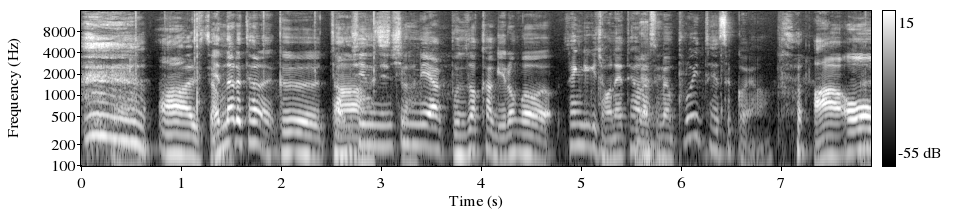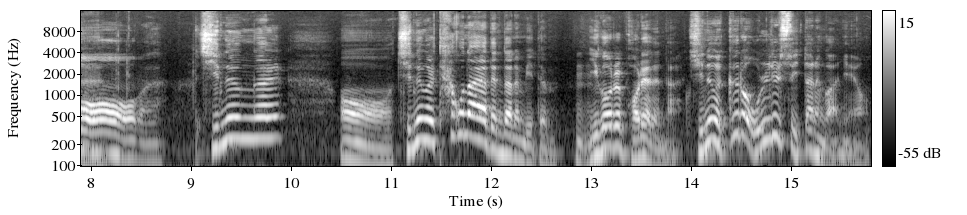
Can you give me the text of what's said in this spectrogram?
아 진짜. 옛날에 태어나 그 아, 정신 진짜. 심리학 분석학 이런 거 생기기 전에 태어났으면 프로이트 했을 거예요. 아, 어, 어, 어, 맞아. 지능을 어 지능을 타고나야 된다는 믿음 이거를 버려야 된다. 지능을 끌어올릴 수 있다는 거 아니에요.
